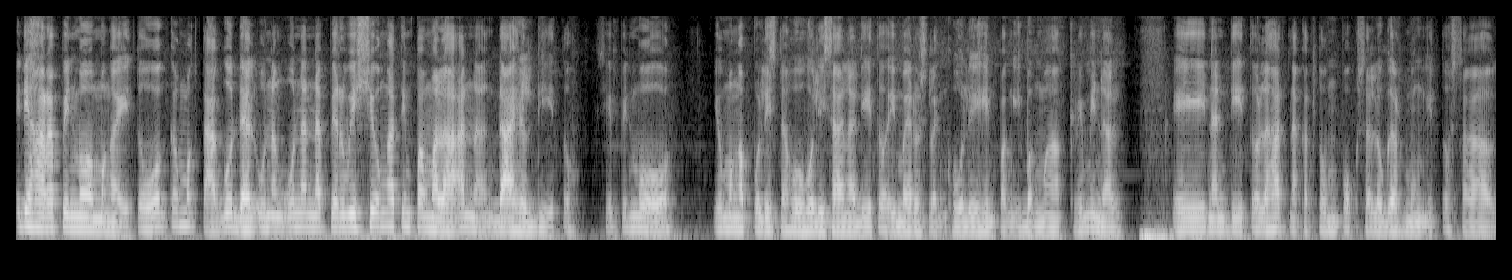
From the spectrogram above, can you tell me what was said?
edi harapin mo ang mga ito. Huwag kang magtago dahil unang-una na perwisyo ang ating pamalaan na dahil dito. Sipin mo, oh, yung mga pulis na huhuli sana dito, eh mayroon silang hulihin pang ibang mga kriminal, eh nandito lahat nakatumpok sa lugar mong ito sa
